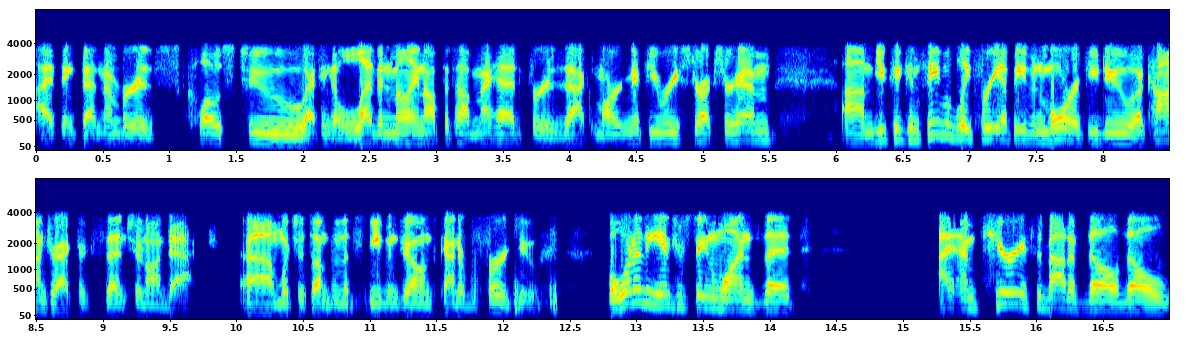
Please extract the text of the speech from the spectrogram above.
I think that number is close to I think 11 million off the top of my head for Zack Martin if you restructure him. Um, you could conceivably free up even more if you do a contract extension on Dak, um, which is something that Stephen Jones kind of referred to. But one of the interesting ones that I, I'm curious about if they'll they'll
